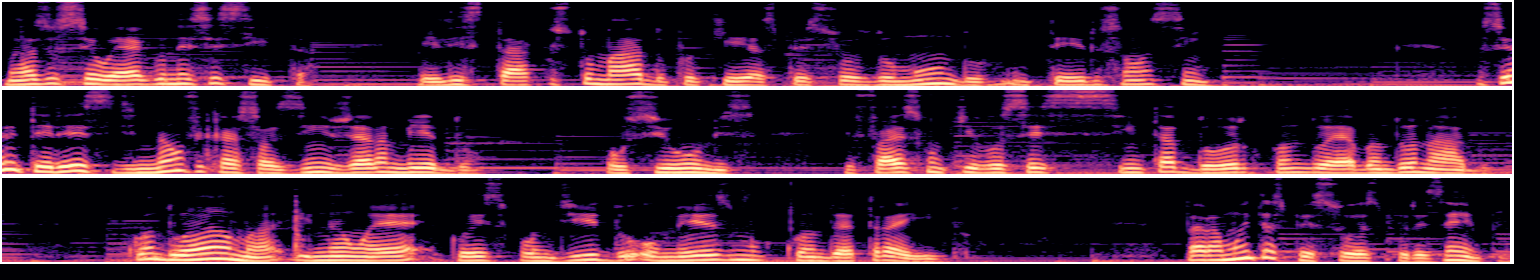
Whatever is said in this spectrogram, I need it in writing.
mas o seu ego necessita. Ele está acostumado porque as pessoas do mundo inteiro são assim. O seu interesse de não ficar sozinho gera medo ou ciúmes e faz com que você sinta dor quando é abandonado quando ama e não é correspondido, ou mesmo quando é traído. Para muitas pessoas, por exemplo,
